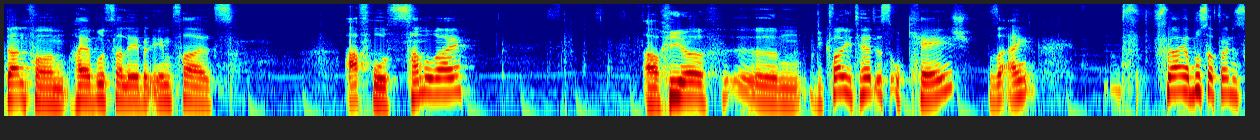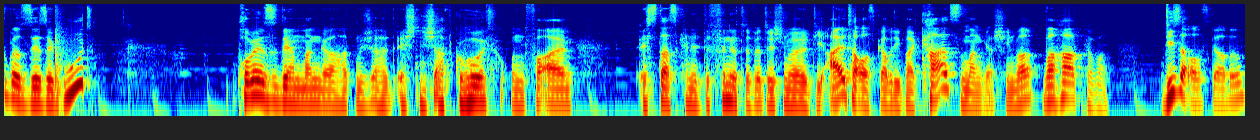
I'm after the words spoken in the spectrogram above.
Dann vom Hayabusa Label ebenfalls Afro Samurai. Auch hier, ähm, die Qualität ist okay. Also ein, für Hayabusa-Verhältnis sogar sehr, sehr gut. Problem ist, der Manga hat mich halt echt nicht abgeholt. Und vor allem ist das keine Definitive Edition, weil die alte Ausgabe, die bei Carlsen Manga erschienen war, war Hardcover. Diese Ausgabe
